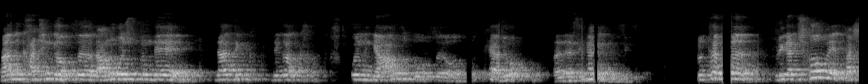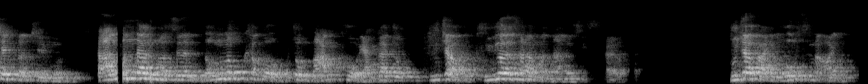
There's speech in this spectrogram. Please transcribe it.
나는 가진 게 없어요. 나누고 싶은데 나한테 그- 내가 가- 갖고 있는 게 아무것도 없어요. 어떻게 하죠? 라는 생각이 들 수 있어요. 그렇다면 우리가 처음에 다시 했던 질문 나눈다는 것은 넉넉하고 좀 많고 약간 좀 부자고 부유한 사람만 나눌 수 있을까요? 부자가 아니고 없으면 아 이거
